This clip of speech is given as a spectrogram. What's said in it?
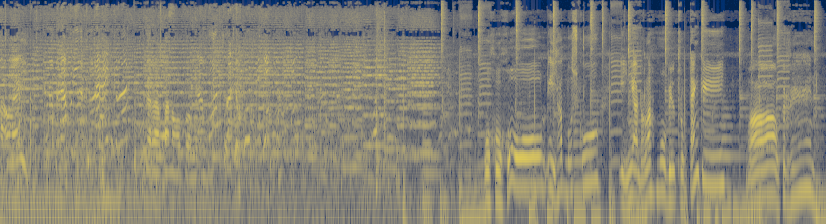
olehi. Kenapa aku yang diolehi gitu kan? Garapan apa? Ya. Wohoho, lihat bosku. Ini adalah mobil truk tangki. Wow, keren.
